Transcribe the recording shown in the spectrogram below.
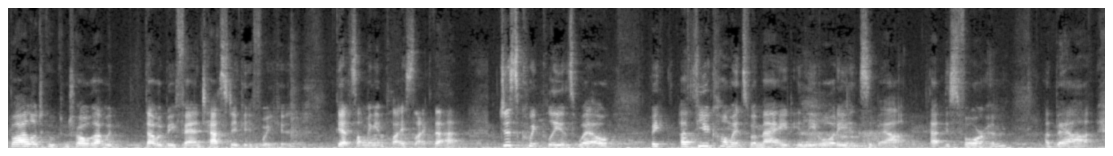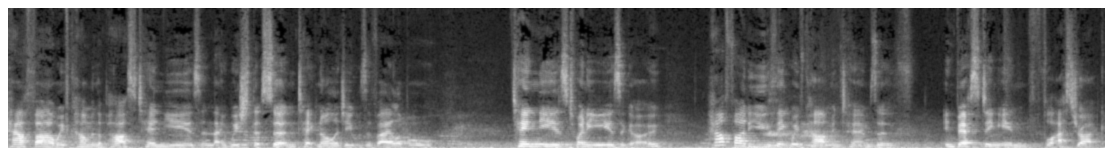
biological control that would that would be fantastic if we could get something in place like that. Just quickly as well, we, a few comments were made in the audience about at this forum about how far we've come in the past 10 years and they wish that certain technology was available 10 years, 20 years ago. How far do you think we've come in terms of investing in fly strike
